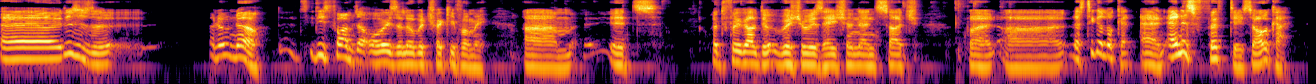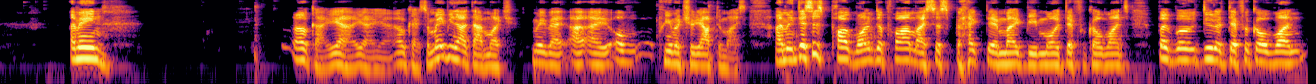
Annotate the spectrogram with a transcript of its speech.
this is a. I don't know. These farms are always a little bit tricky for me. Um, it's have to figure out the visualization and such. But uh, let's take a look at n. n is 50, so okay. I mean, Okay, yeah, yeah, yeah. Okay, so maybe not that much. Maybe I, I, I over, prematurely optimized. I mean, this is part one of the problem. I suspect there might be more difficult ones, but we'll do the difficult one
